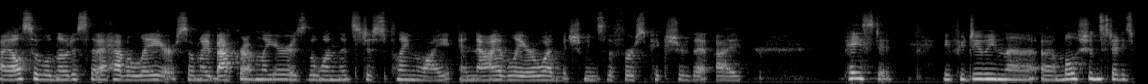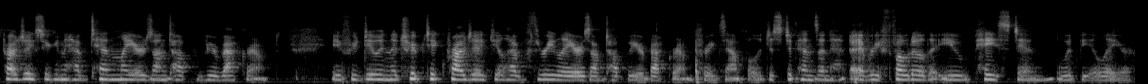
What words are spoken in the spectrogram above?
I also will notice that I have a layer. So my background layer is the one that's just plain white and now I have layer 1 which means the first picture that I pasted. If you're doing the uh, motion studies projects you're going to have 10 layers on top of your background. If you're doing the triptych project, you'll have three layers on top of your background, for example. It just depends on every photo that you paste in would be a layer.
